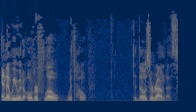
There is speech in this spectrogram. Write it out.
and that we would overflow with hope to those around us.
